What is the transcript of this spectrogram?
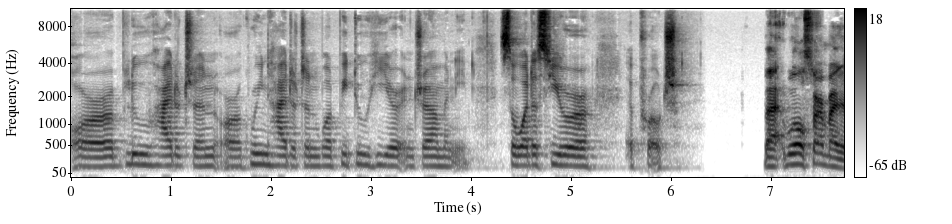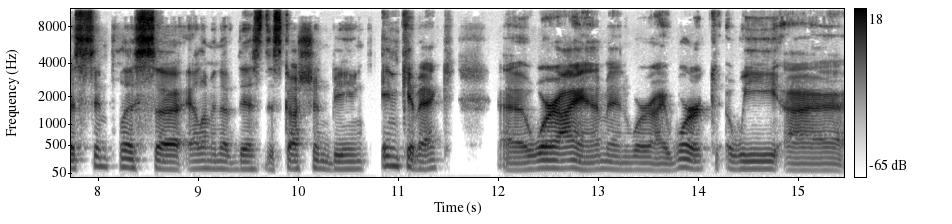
or blue hydrogen or green hydrogen, what we do here in Germany. So, what is your approach? But we'll start by the simplest uh, element of this discussion being in Quebec uh, where I am and where I work, we uh,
